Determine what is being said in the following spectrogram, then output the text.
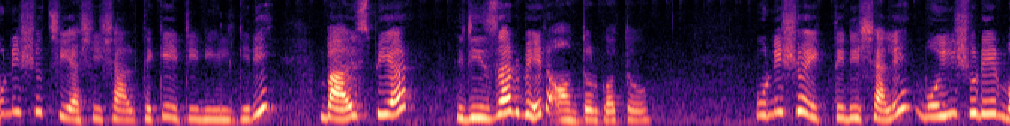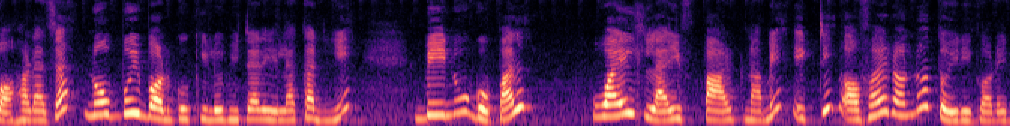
উনিশশো ছিয়াশি সাল থেকে এটি নীলগিরি বায়োস্পিয়ার রিজার্ভের অন্তর্গত। উনিশশো একত্রিশ সালে মহীশূরের মহারাজা নব্বই বর্গ কিলোমিটার এলাকা নিয়ে বেণুগোপাল ওয়াইল্ড লাইফ পার্ক নামে একটি অভয়ারণ্য তৈরি করেন।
